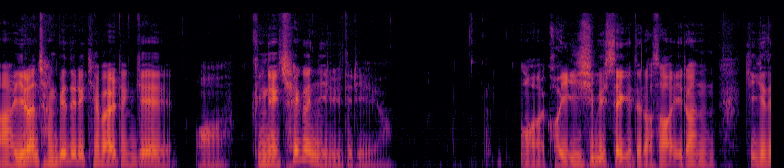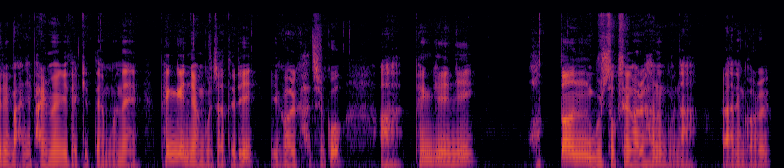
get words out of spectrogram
아, 이런 장비들이 개발된 게 어, 굉장히 최근 일들이에요. 어, 거의 21세기 들어서 이런 기기들이 많이 발명이 됐기 때문에 펭귄 연구자들이 이걸 가지고 아 펭귄이 어떤 물속 생활을 하는구나 라는 것을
